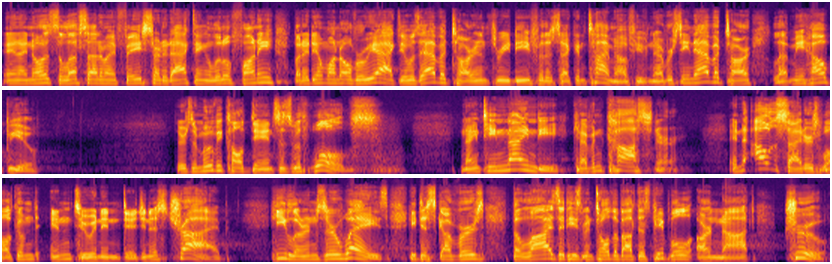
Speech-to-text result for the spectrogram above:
and I noticed the left side of my face started acting a little funny, but I didn't want to overreact. It was Avatar in 3D for the second time. Now, if you've never seen Avatar, let me help you. There's a movie called Dances with Wolves, 1990, Kevin Costner. An outsider's welcomed into an indigenous tribe. He learns their ways. He discovers the lies that he's been told about this people are not true.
